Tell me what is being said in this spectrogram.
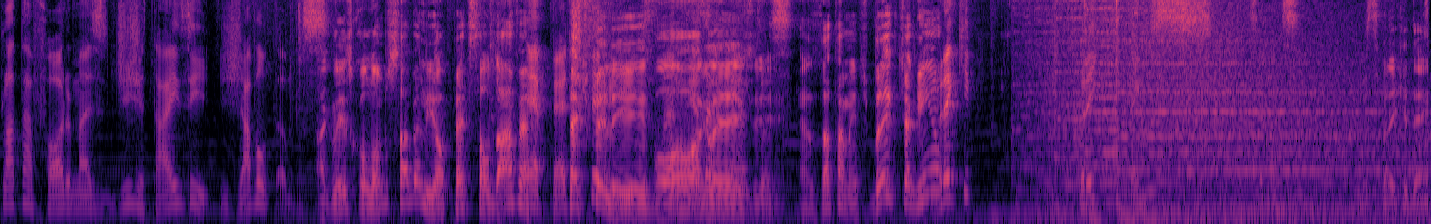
plataformas digitais e já voltamos. A Gleise Colombo sabe ali, ó. Pet saudável é, pet, pet feliz. feliz. Boa, Gleise. Exatamente. Break, Tiaguinho. Break. Break dance. Break dance.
